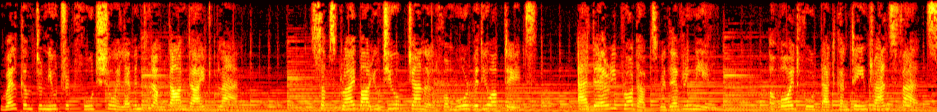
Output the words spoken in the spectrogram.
Welcome to Nutric Food Show 11th Ramadan Diet Plan. Subscribe our YouTube channel for more video updates. Add dairy products with every meal. Avoid food that contain trans fats.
